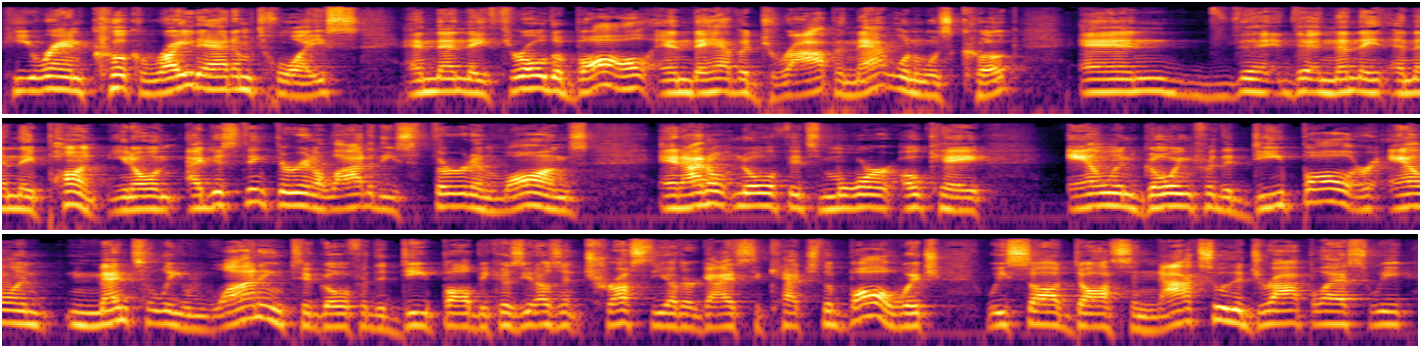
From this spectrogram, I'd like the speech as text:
He ran Cook right at him twice, and then they throw the ball and they have a drop, and that one was Cook. And, the, and then they and then they punt. You know, I just think they're in a lot of these third and longs, and I don't know if it's more okay Allen going for the deep ball or Allen mentally wanting to go for the deep ball because he doesn't trust the other guys to catch the ball, which we saw Dawson Knox with a drop last week.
